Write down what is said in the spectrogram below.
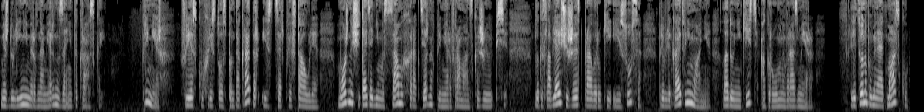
между линиями равномерно занято краской. Пример. Фреску «Христос Пантократор» из церкви в Тауле можно считать одним из самых характерных примеров романской живописи. Благословляющий жест правой руки Иисуса привлекает внимание, ладони кисть огромного размера. Лицо напоминает маску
